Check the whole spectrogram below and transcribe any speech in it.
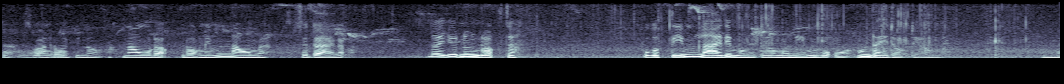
จ้ะสองดอกพี่น้องเน่าแล้วดอกนี้มันเน่ามาเสียดายแล้วได้อยู่หนึ่งดอกจ้ะปกติมันหลายได้หมองแต่ว่ามือนี้มันบ่ออกมันได้ดอกเดียวเห็นไหม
